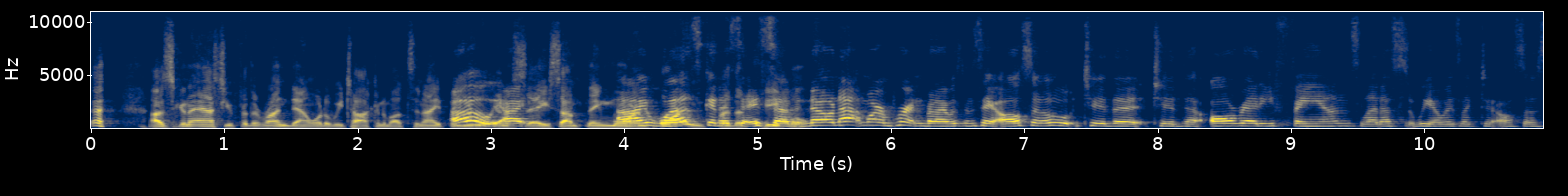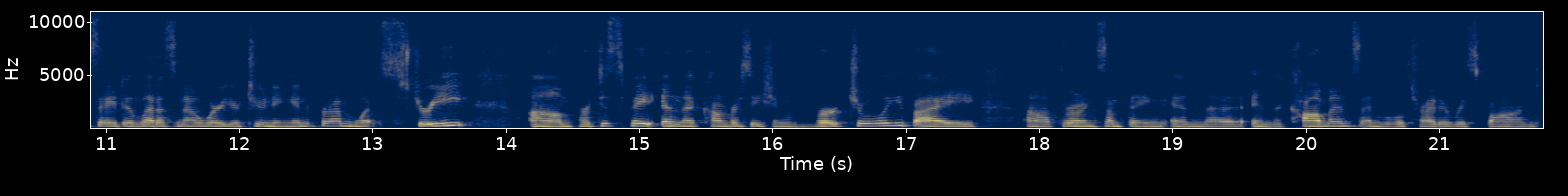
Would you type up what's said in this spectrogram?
I was going to ask you for the rundown. What are we talking about tonight? But you Oh, were going to say something more I was going to say something. No, not more important, but I was going to say also to the to the already fans. Let us. We always like to also say to let us know where you're tuning in from, what street. Um, participate in the conversation virtually by uh, throwing something in the in the comments, and we'll try to respond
